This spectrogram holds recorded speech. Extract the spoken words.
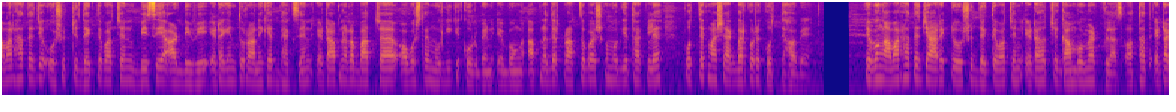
আমার হাতে যে ওষুধটি দেখতে পাচ্ছেন বিসিআরডিভি এটা কিন্তু রানীক্ষেত ভ্যাকসিন। এটা আপনারা বাচ্চা অবস্থায় মুরগিকে করবেন এবং আপনাদের প্রাপ্তবয়স্ক মুরগি থাকলে প্রত্যেক মাসে একবার করে করতে হবে। এবং আমার হাতে যে আরেকটি ওষুধ দেখতে পাচ্ছেন, এটা হচ্ছে গাম্বোম্যাট প্লাস। অর্থাৎ এটা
